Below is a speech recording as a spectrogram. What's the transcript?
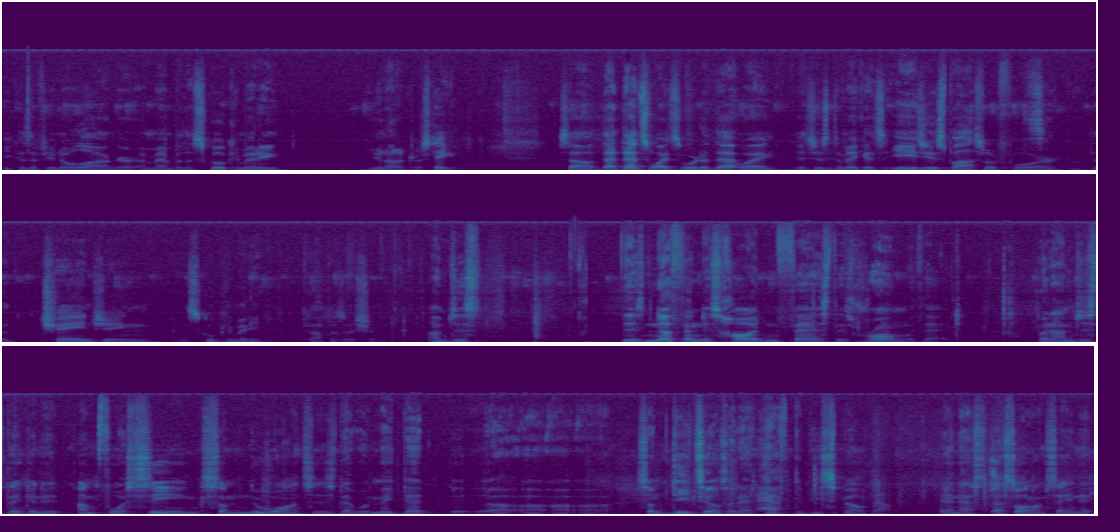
because if you're no longer a member of the school committee, you're not a trustee. So that, that's why it's worded that way, is just to make it as easy as possible for the changing school committee composition. I'm just, there's nothing that's hard and fast that's wrong with that. But I'm just thinking that, I'm foreseeing some nuances that would make that, uh, uh, uh, uh, some details of that have to be spelled out. And that's, that's all I'm saying, that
